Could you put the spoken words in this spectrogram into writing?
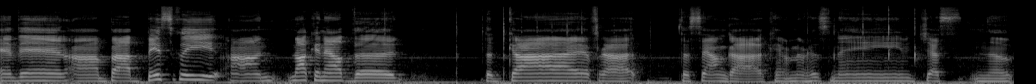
And then um, by basically uh, knocking out the the guy, I forgot the sound guy, I can't remember his name. Just no,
